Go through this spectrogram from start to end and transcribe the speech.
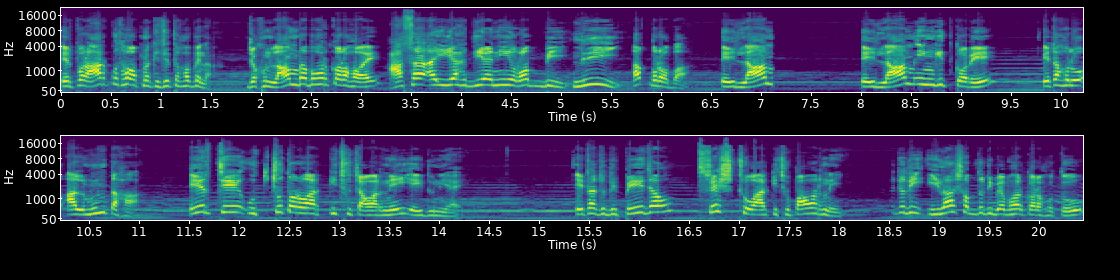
এরপর আর কোথাও আপনাকে যেতে হবে না। যখন লাম ব্যবহার করা হয়, আসা আইয়াহ দিয়ানি রব্বি লি আকরবা। এই লাম এই লাম ইঙ্গিত করে, এটা হলো আল মুনতাহা এর চেয়ে উচ্চতর আর কিছু চাওয়ার নেই এই দুনিয়ায়। এটা যদি পেয়ে যাও, শ্রেষ্ঠ আর কিছু পাওয়ার নেই। যদি ইলা শব্দটি ব্যবহার করা হতো,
